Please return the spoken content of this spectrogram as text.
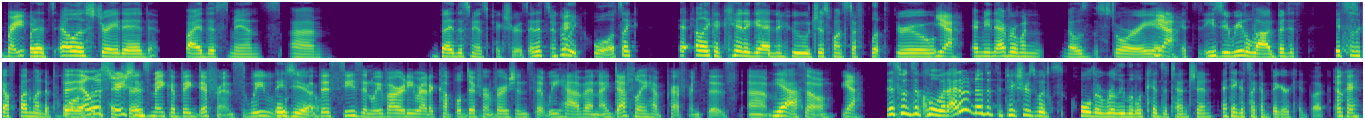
right. but it's illustrated by this man's um, by this man's pictures, and it's Okay. really cool. It's like eh, like a kid again who just wants to flip through. yeah. I mean, everyone knows the story. And Yeah. it's an easy read aloud, but it's it's like a fun one to pour. The illustrations pictures. make a big difference. We They do. this season. We've already read a couple different versions that we have, and I definitely have preferences. Um, Yeah. So yeah. This one's a cool one. I don't know that the pictures would hold a really little kid's attention. I think it's like a bigger kid book. Okay.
